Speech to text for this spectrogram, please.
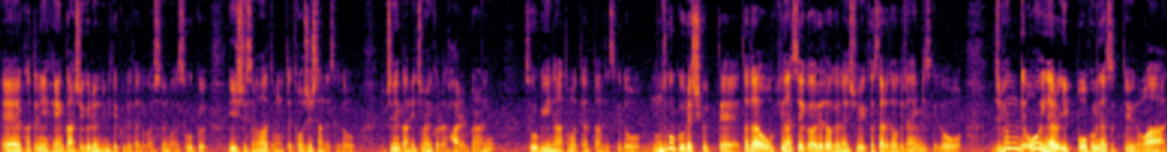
えー、勝手に変換してくれるように見てくれたりとかしてるのがすごくいいシステムだなと思って投資したんですけど、1年間で1万いくらで入れるからね、すごくいいなと思ってやったんですけど、ものすごく嬉しくって、ただ大きな成果が出たわけじゃない収益化されたわけじゃないんですけど、自分で大いなる一歩を踏み出すっていうのは、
